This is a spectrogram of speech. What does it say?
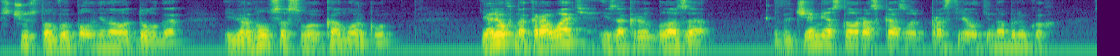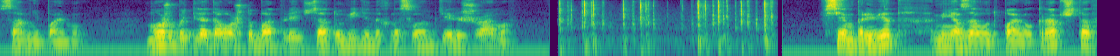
с чувством выполненного долга и вернулся в свою коморку, я лег на кровать и закрыл глаза. Зачем я стал рассказывать про стрелки на брюках, сам не пойму. Может быть для того, чтобы отвлечься от увиденных на своем теле шрамов? Всем привет, меня зовут Павел Крапчетов.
